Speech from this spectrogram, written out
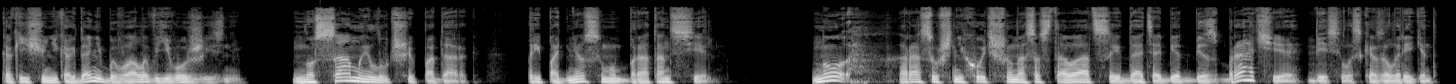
как еще никогда не бывало в его жизни. Но самый лучший подарок преподнес ему брат Ансельм. «Ну, раз уж не хочешь у нас оставаться и дать обед безбрачия, — весело сказал регент,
